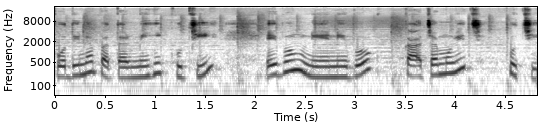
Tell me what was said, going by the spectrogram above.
পুদিনা পাতার মিহি কুচি এবং নিয়ে নেব কাঁচামরিচ কুচি।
